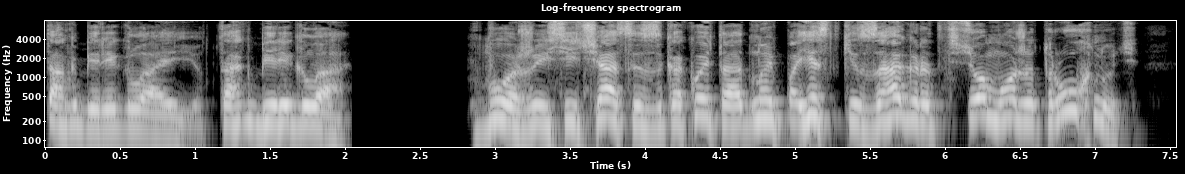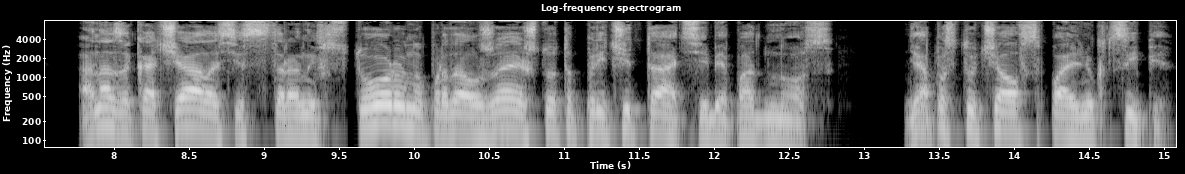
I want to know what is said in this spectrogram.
так берегла ее, так берегла. Боже, и сейчас из-за какой-то одной поездки за город все может рухнуть!» Она закачалась из стороны в сторону, продолжая что-то причитать себе под нос. Я постучал в спальню к Ципе.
